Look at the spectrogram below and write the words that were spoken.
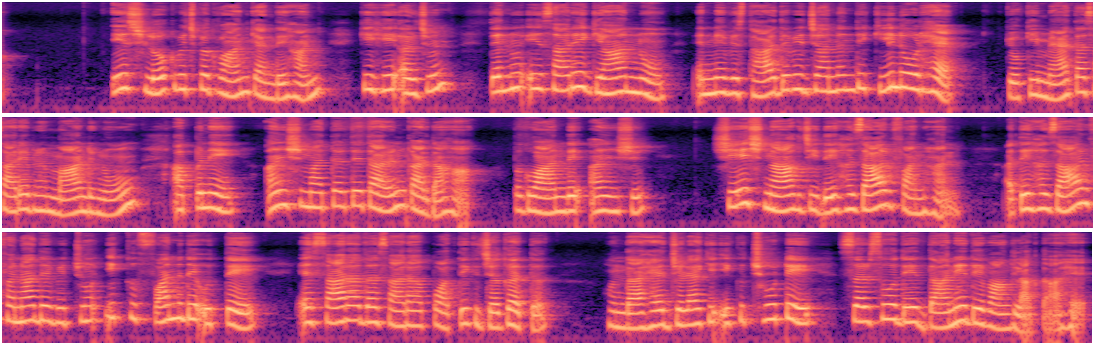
ਇਸ ਸ਼ਲੋਕ ਵਿੱਚ ਭਗਵਾਨ ਕਹਿੰਦੇ ਹਨ ਕਿ हे ਅਰਜੁਨ, ਤੈਨੂੰ ਇਹ ਸਾਰੇ ਗਿਆਨ ਨੂੰ ਇੰਨੇ ਵਿਸਥਾਰ ਦੇ ਵਿੱਚ ਜਾਣਨ ਦੀ ਕੀ ਲੋੜ ਹੈ? ਕਿਉਂਕਿ ਮੈਂ ਤਾਂ ਸਾਰੇ ਬ੍ਰਹਿਮੰਡ ਨੂੰ ਆਪਣੇ ਅੰਸ਼ ਮਾਤਰ ਤੇ ਧਾਰਨ ਕਰਦਾ ਹਾਂ। ਭਗਵਾਨ ਦੇ ਅੰਸ਼ ਸ਼ੇਸ਼ਨਾਗ ਜੀ ਦੇ ਹਜ਼ਾਰ ਫਨ ਹਨ। ਅਤੇ ਹਜ਼ਾਰ ਫਨਾਂ ਦੇ ਵਿੱਚੋਂ ਇੱਕ ਫਨ ਦੇ ਉੱਤੇ ਇਹ ਸਾਰਾ ਦਾ ਸਾਰਾ ਭੌਤਿਕ ਜਗਤ ਹੁੰਦਾ ਹੈ, ਜਿਹੜਾ ਕਿ ਇੱਕ ਛੋਟੇ ਸਰਸੋਂ ਦੇ ਦਾਣੇ ਦੇ ਵਾਂਗ ਲੱਗਦਾ ਹੈ।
